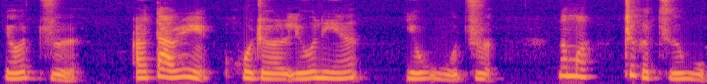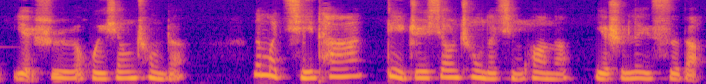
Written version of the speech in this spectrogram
有子，而大运或者流年有午字，那么这个子午也是会相冲的。那么其他地支相冲的情况呢，也是类似的。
